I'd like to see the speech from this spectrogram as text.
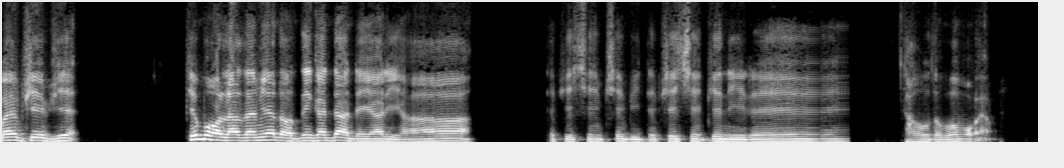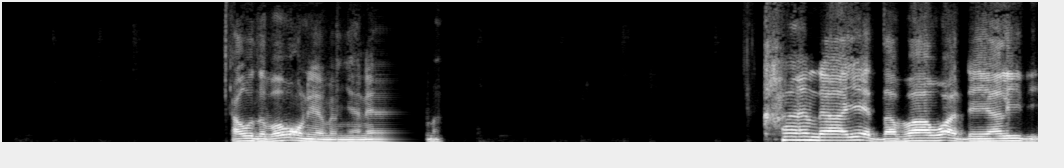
ပဲဖြစ်ဖြစ်ဖြစ်ပေါ်လာတဲ့မြတ်တော့သင်္ကတတရားတွေဟာတဖြစ်ချင်းဖြစ်ပြီးတဖြစ်ချင်းဖြစ်နေတယ်ဒါဟုတ်သဘောပေါက်ရမယ်ဒါဟုတ်သဘောပေါက်နေရမယ်ဉာဏ်နဲ့ ခန္ဓာရဲ့သဘာဝတရားလေးတွေ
